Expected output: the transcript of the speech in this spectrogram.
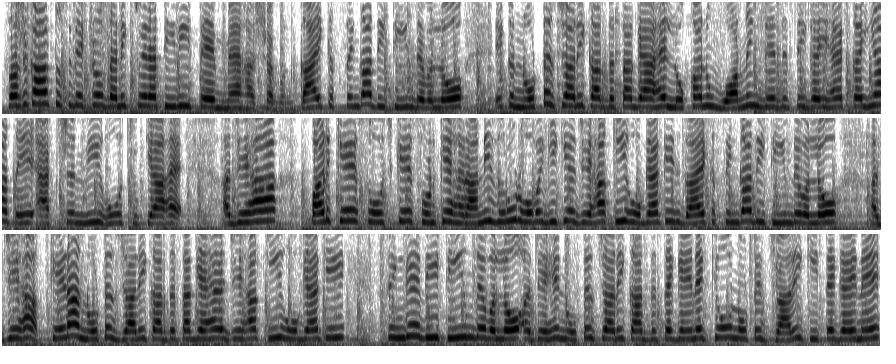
ਸਤਿ ਸ਼੍ਰੀ ਅਕਾਲ, ਤੁਸੀਂ ਦੇਖ ਰਹੇ ਹੋ ਦੈਨਿਕ ਸਵੇਰਾ ਟੀਵੀ ਤੇ ਮੈਂ ਹਾਂ ਸ਼ਗੁਨ ਗਾਇਕ ਸਿੰਘਾਂ ਦੀ ਟੀਮ ਦੇ ਵੱਲੋਂ ਇੱਕ ਨੋਟਿਸ ਜਾਰੀ ਕਰ ਦਿੱਤਾ ਗਿਆ ਹੈ। ਲੋਕਾਂ ਨੂੰ ਵਾਰਨਿੰਗ ਦੇ ਦਿੱਤੀ ਗਈ ਹੈ। ਕਈਆਂ ਤੇ ਐਕਸ਼ਨ ਵੀ ਹੋ ਚੁੱਕਿਆ ਹੈ। ਅਜਿਹਾ ਪੜ੍ਹ ਕੇ, ਸੋਚ ਕੇ, ਸੁਣ ਕੇ ਹੈਰਾਨੀ ਜ਼ਰੂਰ ਹੋਵੇਗੀ ਕਿ ਅਜਿਹਾ ਕੀ ਹੋ ਗਿਆ ਕਿ ਗਾਇਕ ਸਿੰਘਾਂ ਦੀ ਟੀਮ ਦੇ ਵੱਲੋਂ ਅਜਿਹਾ ਕਿਹੜਾ ਨੋਟਿਸ ਜਾਰੀ ਕਰ ਦਿੱਤਾ ਗਿਆ ਹੈ? ਅਜਿਹਾ ਕੀ ਹੋ ਗਿਆ ਕਿ ਸਿੰਘੇ ਦੀ ਟੀਮ ਦੇ ਵੱਲੋਂ ਅਜਿਹੇ ਨੋਟਿਸ ਜਾਰੀ ਕਰ ਦਿੱਤੇ ਗਏ ਨੇ? ਕਿਉਂ ਨੋਟਿਸ ਜਾਰੀ ਕੀਤੇ ਗਏ ਨੇ?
